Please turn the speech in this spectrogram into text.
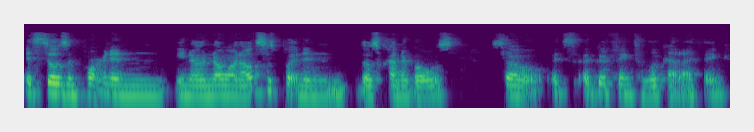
it still is important, and you know no one else is putting in those kind of goals. So it's a good thing to look at, I think.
